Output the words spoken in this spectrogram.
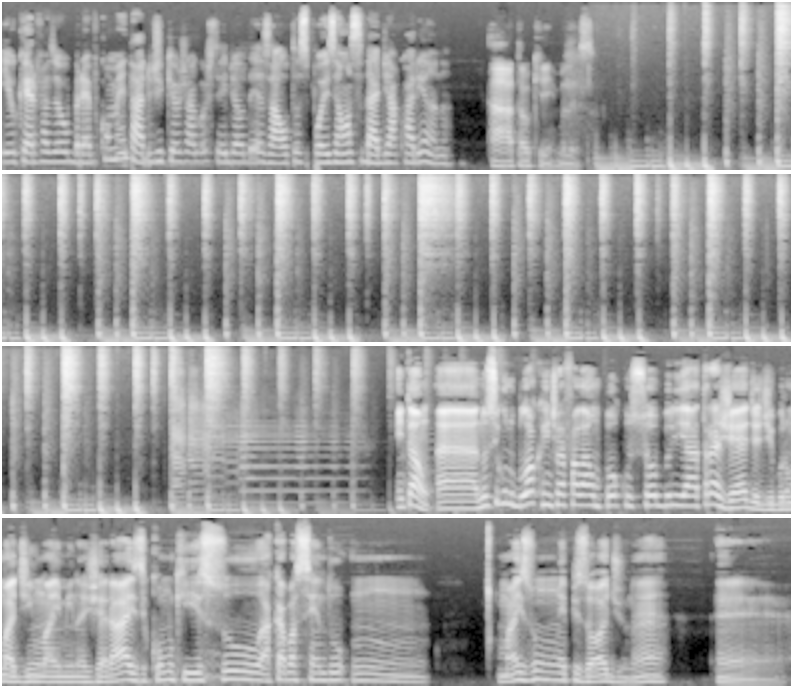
E eu quero fazer o breve comentário de que eu já gostei de Aldeias Altas, pois é uma cidade aquariana. Ah, tá ok, beleza. Então, ah, no segundo bloco a gente vai falar um pouco sobre a tragédia de Brumadinho lá em Minas Gerais e como que isso acaba sendo um mais um episódio, né, é,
